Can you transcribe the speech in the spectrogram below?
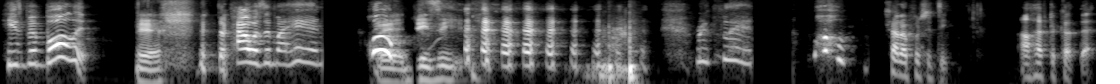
he's been balling. yeah. The power's in my hand. yeah Woo! Jay Z. Ric Flair. Whoa! Shout out Pusha T. I'll have to cut that.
